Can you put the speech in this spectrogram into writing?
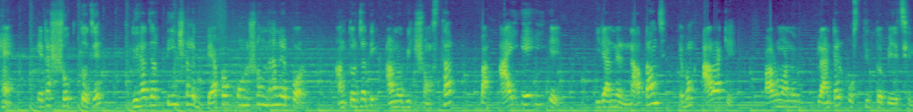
হ্যাঁ এটা সত্য যে দুই হাজার তিন সালে ব্যাপক অনুসন্ধানের পর আন্তর্জাতিক আণবিক সংস্থা বা আইএইএ ইরানের নাতাঞ্জ এবং আরাকে পারমাণবিক প্ল্যান্টের অস্তিত্ব পেয়েছিল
